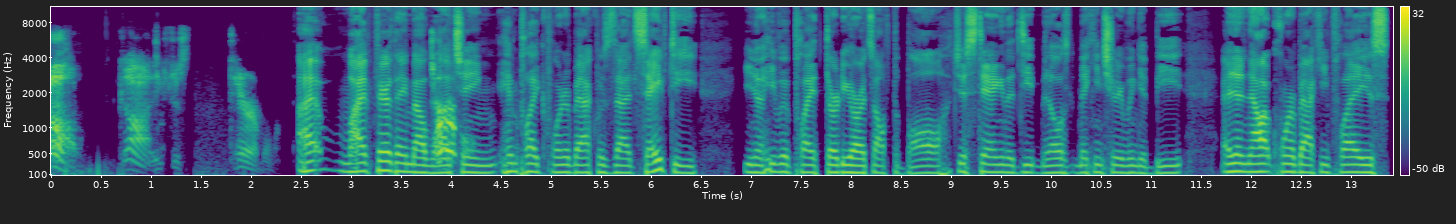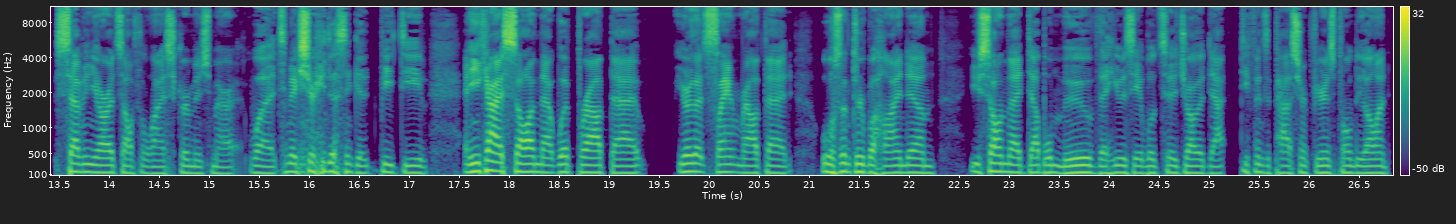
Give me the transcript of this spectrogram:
Oh God, he's just terrible. I my favorite thing about Terrible. watching him play cornerback was that safety. You know, he would play 30 yards off the ball, just staying in the deep middle, making sure he wouldn't get beat. And then now at cornerback, he plays seven yards off the line of scrimmage, what to make sure he doesn't get beat deep. And you kind of saw in that whip route that or that slant route that Wilson threw behind him. You saw in that double move that he was able to draw the da- defensive pass interference penalty on,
